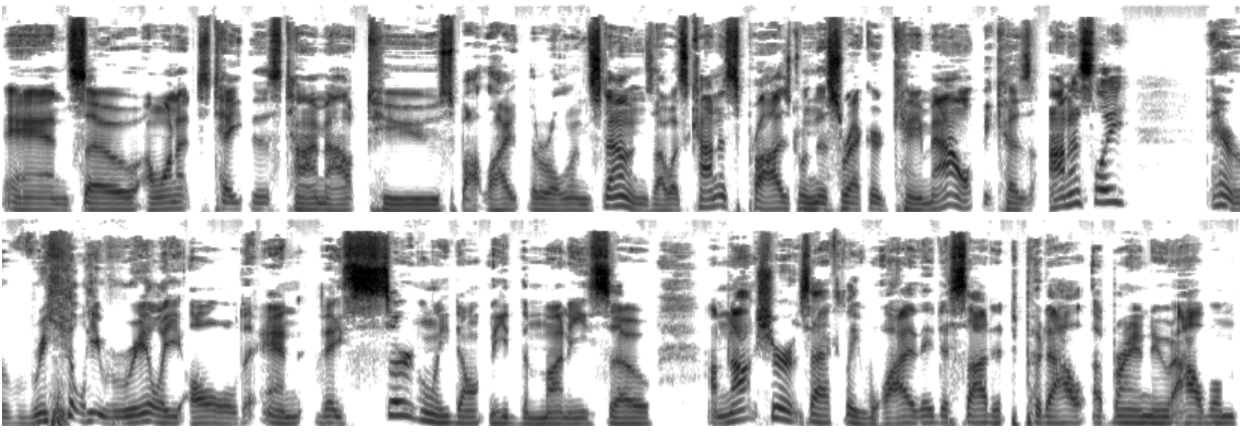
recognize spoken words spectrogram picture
And so I wanted to take this time out to spotlight the Rolling Stones. I was kind of surprised when this record came out because honestly, they're really, really old and they certainly don't need the money. So I'm not sure exactly why they decided to put out a brand new album.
